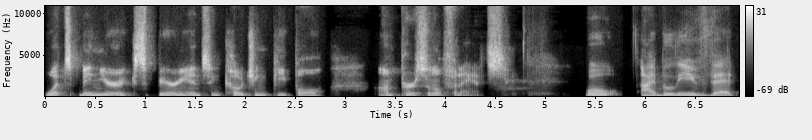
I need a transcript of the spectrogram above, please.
what's been your experience in coaching people on personal finance? Well, I believe that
